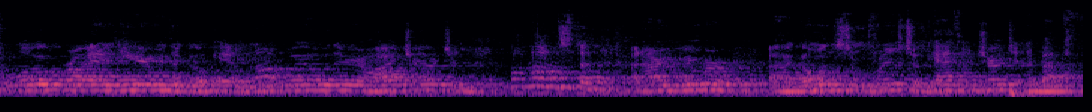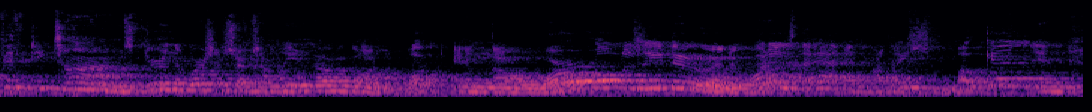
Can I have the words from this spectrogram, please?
float right in here. And we think, okay, I'm not way over there, high church, and all that stuff. And I remember uh, going with some friends to a Catholic church, and about 50 times during the worship service, I'm leaning over going, what in the world is he doing? And what is that? And are they smoking? And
